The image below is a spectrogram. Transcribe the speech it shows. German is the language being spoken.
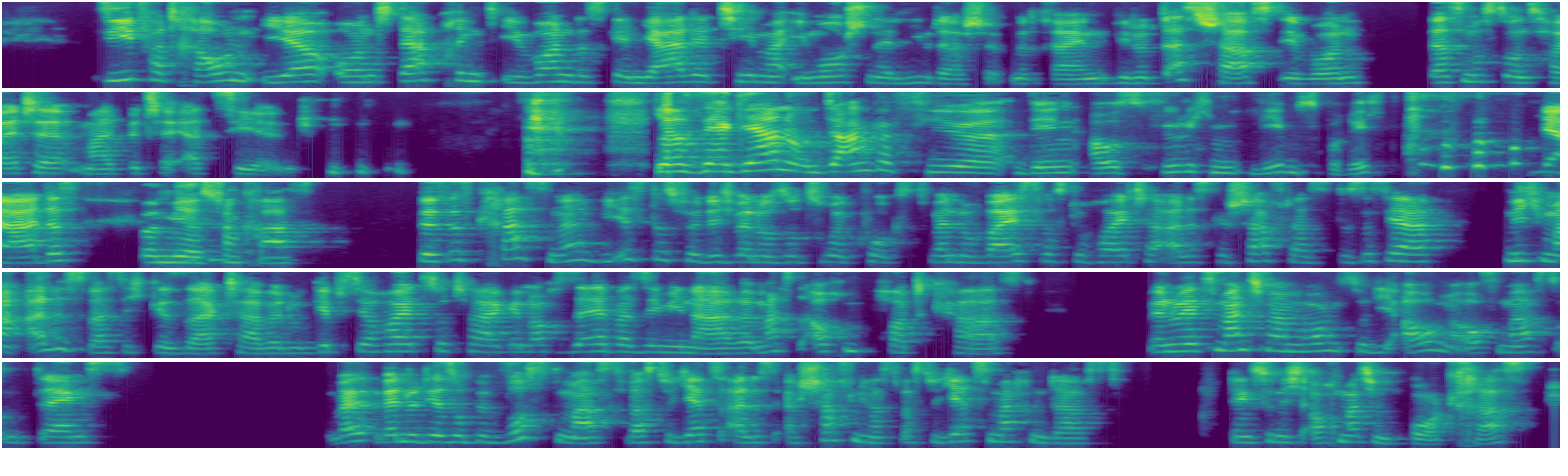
Sie vertrauen ihr und da bringt Yvonne das geniale Thema Emotional Leadership mit rein. Wie du das schaffst, Yvonne, das musst du uns heute mal bitte erzählen. Ja, sehr gerne und danke für den ausführlichen Lebensbericht. Ja, das von mir ist schon krass. Das ist krass, ne? Wie ist das für dich, wenn du so zurückguckst, wenn du weißt, was du heute alles geschafft hast? Das ist ja nicht mal alles, was ich gesagt habe. Du gibst ja heutzutage noch selber Seminare, machst auch einen Podcast. Wenn du jetzt manchmal morgens so die Augen aufmachst und denkst, wenn du dir so bewusst machst, was du jetzt alles erschaffen hast, was du jetzt machen darfst, denkst du nicht auch manchmal, boah, krass.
